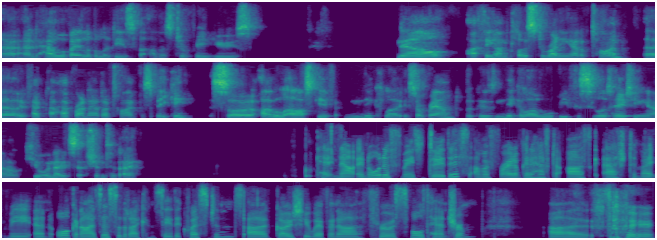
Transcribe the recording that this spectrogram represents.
uh, and how available it is for others to reuse. Now, I think I'm close to running out of time. Uh, in fact, I have run out of time for speaking. So I will ask if Nicola is around because Nicola will be facilitating our Q&A session today. Okay, now in order for me to do this, I'm afraid I'm going to have to ask Ash to make me an organizer so that I can see the questions. Uh, webinar threw a small tantrum. Uh, so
